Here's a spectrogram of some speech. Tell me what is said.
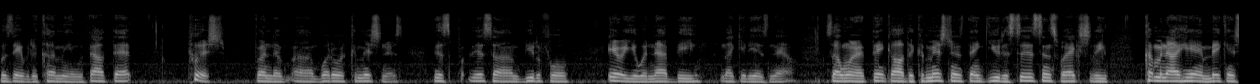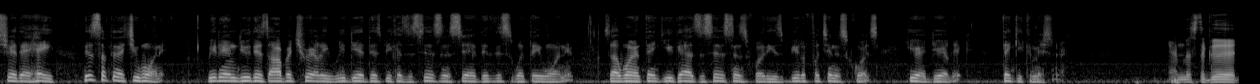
was able to come in. Without that push from the uh, of Commissioners, this, this um, beautiful area would not be like it is now. So I want to thank all the commissioners, thank you, the citizens, for actually coming out here and making sure that, hey, this is something that you wanted. We didn't do this arbitrarily. We did this because the citizens said that this is what they wanted. So I want to thank you guys, the citizens, for these beautiful tennis courts here at Deer Lick. Thank you, Commissioner. And Mr. Good,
